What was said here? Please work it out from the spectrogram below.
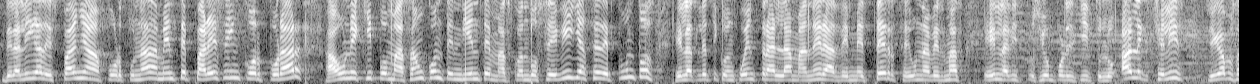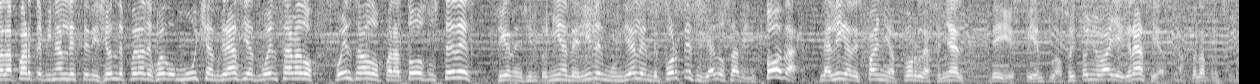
de la Liga de España afortunadamente parece incorporar a un equipo más, a un contendiente más. Cuando Sevilla cede puntos, el Atlético encuentra la manera de meterse una vez más en la discusión por el título. Alex Chelis, llegamos a la parte final de esta edición de Fuera de Juego. Muchas gracias. Buen sábado. Buen sábado para todos ustedes. Sigan en sintonía de líder mundial en deportes y ya lo saben, toda la Liga de España por la señal de ESPN Plus. Soy Toño Valle, gracias. Hasta la próxima.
